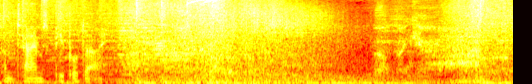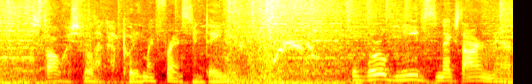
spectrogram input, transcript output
Sometimes people die. Oh my god. I just always feel like I'm putting my friends in danger. The world needs the next Iron Man.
